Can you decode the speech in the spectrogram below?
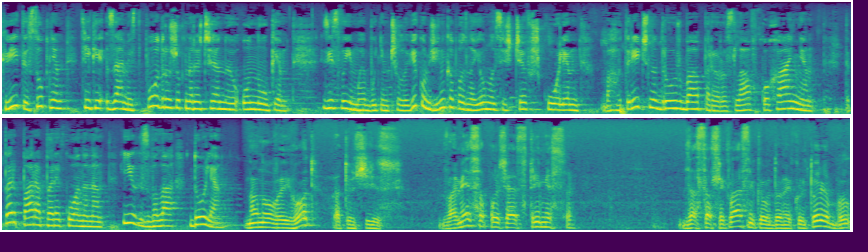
Квіти, сукня, тільки замість подружок нареченої онуки. Зі своїм майбутнім чоловіком жінка познайомилася ще в школі. Багаторічна дружба переросла в кохання. Тепер пара переконана, їх звала доля. На Новый год, а тут через два месяца, получается, три месяца, для старшеклассников в Доме культуры был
